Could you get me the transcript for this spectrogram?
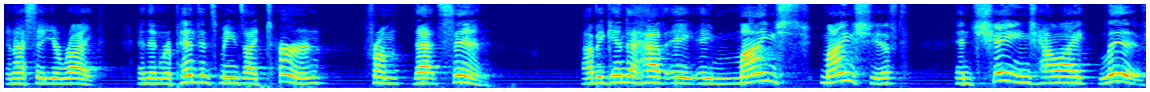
And I say, you're right. And then repentance means I turn from that sin. I begin to have a, a mind, mind shift and change how I live.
